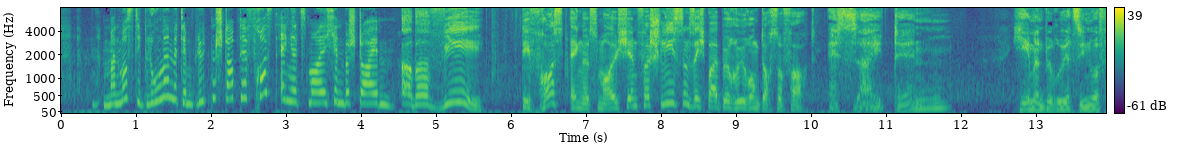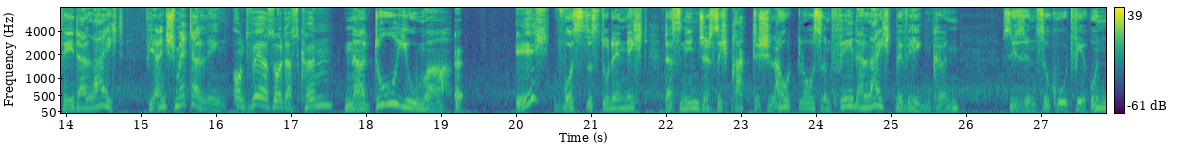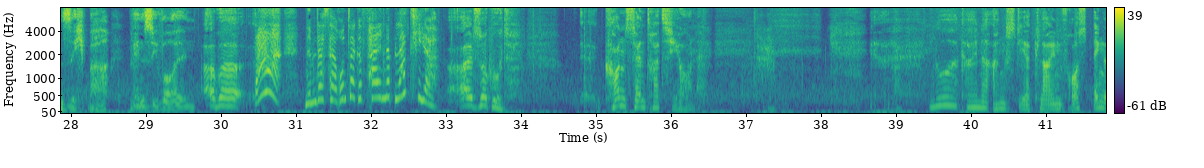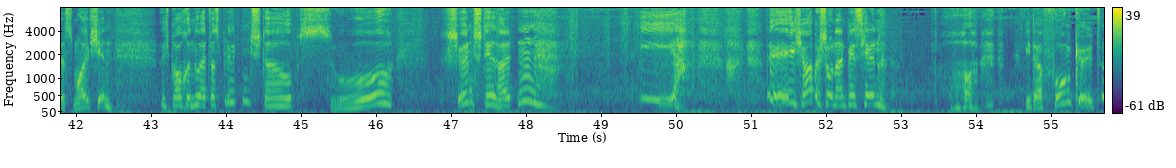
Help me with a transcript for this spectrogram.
Man muss die Blume mit dem Blütenstaub der Frostengelsmäulchen bestäuben. Aber wie? Die Frostengelsmäulchen verschließen sich bei Berührung doch sofort. Es sei denn, jemand berührt sie nur federleicht, wie ein Schmetterling. Und wer soll das können? Na du, Yuma. Ich? Wusstest du denn nicht, dass Ninjas sich praktisch lautlos und federleicht bewegen können? Sie sind so gut wie unsichtbar, wenn sie wollen. Aber Da, nimm das heruntergefallene Blatt hier. also gut. Konzentration. Nur keine Angst, ihr kleinen Frostengelsmäulchen. Ich brauche nur etwas Blütenstaub. So. Schön stillhalten. Ja. Ich habe schon ein bisschen. Oh, wieder funkelt.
